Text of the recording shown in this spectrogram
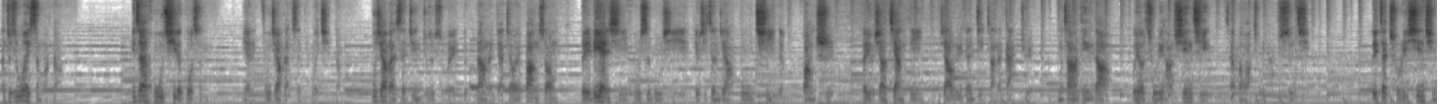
那就是为什么呢？因为在呼气的过程里面，副交感神经会启动。副交感神经就是所谓让人家较为放松，所以练习腹式呼吸，尤其增加呼气的方式，会有效降低焦虑跟紧张的感觉。我们常常听到，唯有处理好心情，才有办法处理好事情。所以在处理心情，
